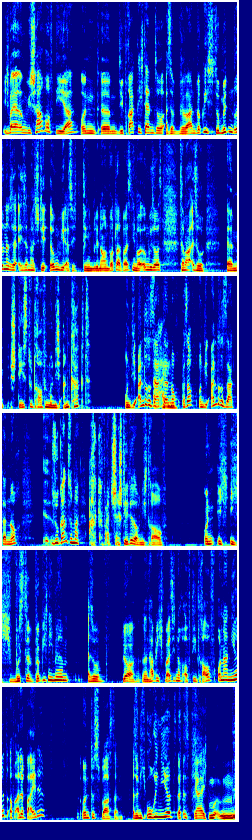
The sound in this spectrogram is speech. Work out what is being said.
ich war ja irgendwie scharf auf die, ja, und ähm, die fragte ich dann so, also wir waren wirklich so mittendrin, also, ey, sag mal, steht irgendwie, also ich den genauen Wortlaut weiß ich nicht mal, irgendwie sowas, sag mal, also ähm, stehst du drauf, wenn man dich ankackt? Und die andere sagt Nein. dann noch, pass auf, und die andere sagt dann noch, äh, so ganz normal, ach Quatsch, da steht ja doch nicht drauf. Und ich, ich wusste wirklich nicht mehr, also ja, dann habe ich, weiß ich noch, auf die drauf onaniert, auf alle beide. und das war's dann. Also nicht uriniert. Ja, ich. Mm.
